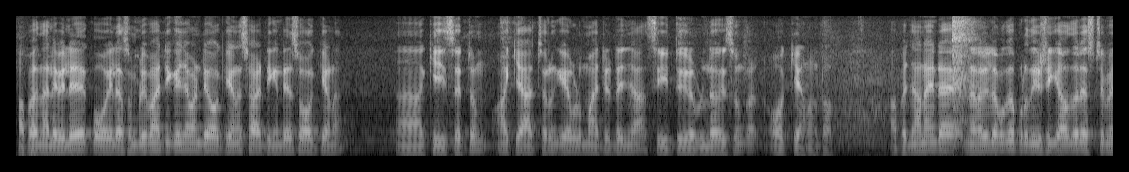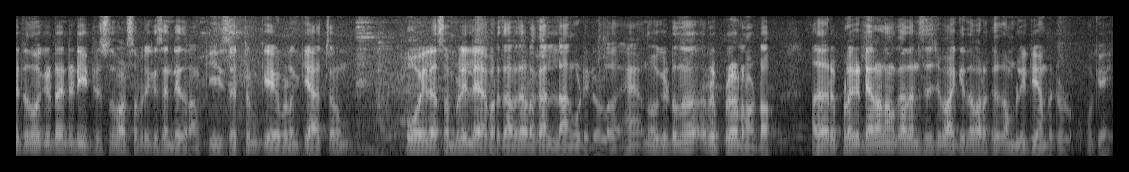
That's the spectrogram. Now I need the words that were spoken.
അപ്പോൾ നിലവിൽ കോയിൽ അസംബ്ലി മാറ്റി കഴിഞ്ഞാൽ വണ്ടി ഓക്കെയാണ് സ്റ്റാർട്ടിങ്ങിന്റെ ഡേസ് ഓക്കെയാണ് കീ സെറ്റും ആ ക്യാച്ചറും കേബിളും മാറ്റിയിട്ട് കഴിഞ്ഞാൽ സീറ്റ് കേബിളിന്റെ വയസ്സും ഓക്കെയാണ് കേട്ടോ. അപ്പോൾ ഞാൻ അതിന്റെ നിലവിൽ നമുക്ക് പ്രതീക്ഷിക്കാവുന്ന ഒരു എസ്റ്റിമേറ്റ് നോക്കിയിട്ട് അതിന്റെ ഡീറ്റെയിൽസ് വാട്സപ്പിലേക്ക് സെൻഡ് ചെയ്തിടാം കീ സെറ്റും കേബിളും ക്യാച്ചറും കോയിൽ അസംബ്ലി ലേബർ ചാർജ് അടക്കം എല്ലാം കൂട്ടിയിട്ടുള്ളത് ഏഹ് നോക്കിയിട്ടൊന്ന് റിപ്ലൈ ഇടണം കേട്ടോ. അത് റിപ്ലൈ കിട്ടിയാലാണ് നമുക്ക് അതനുസരിച്ച് ബാക്കിയത്തെ വർക്ക് കംപ്ലീറ്റ് ചെയ്യാൻ പറ്റുള്ളൂ. ഓക്കെ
